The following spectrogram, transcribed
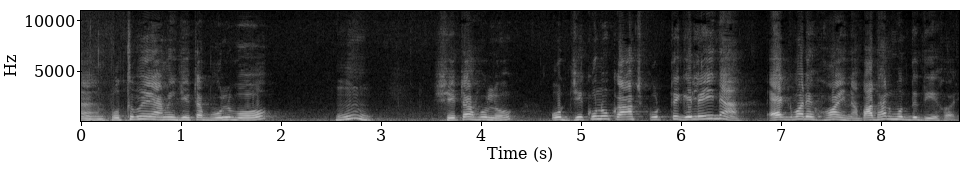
হ্যাঁ প্রথমে আমি যেটা বলব হুম সেটা হলো ওর যে কোনো কাজ করতে গেলেই না একবারে হয় না বাধার মধ্যে দিয়ে হয়।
